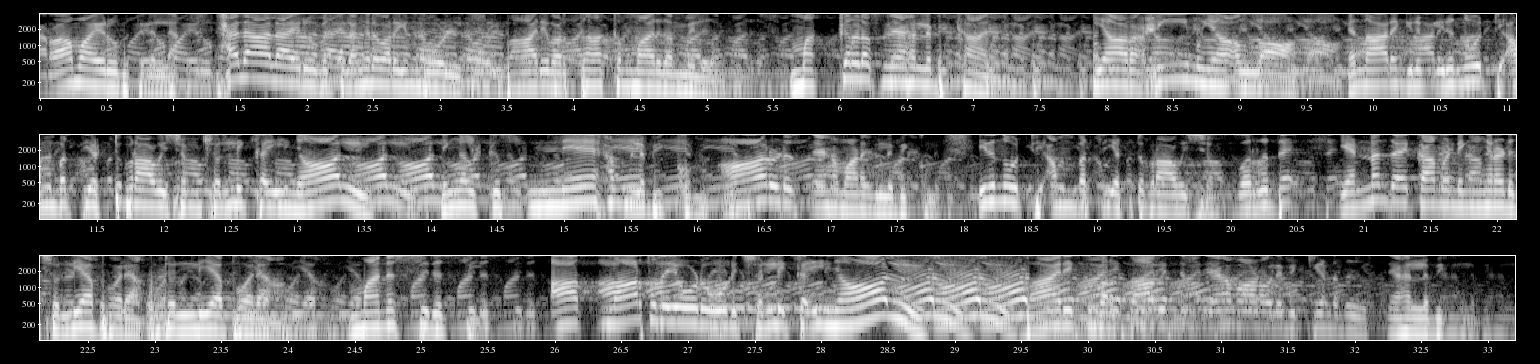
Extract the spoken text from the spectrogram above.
ഹറാമായ രൂപത്തിലല്ല. ഹലാലായ രൂപത്തിൽ അങ്ങനെ പറയുമ്പോൾ ഭാര്യ ഭർത്താക്കന്മാർ തമ്മിൽ മക്കളുടെ സ്നേഹം ലഭിക്കാൻ എന്നാരെങ്കിലും ഇരുന്നൂറ്റി അമ്പത്തി എട്ട് പ്രാവശ്യം ചൊല്ലിക്കഴിഞ്ഞാൽ നിങ്ങൾക്ക് സ്നേഹം ലഭിക്കും. ആരുടെ സ്നേഹമാണെങ്കിൽ ലഭിക്കും. ഇരുന്നൂറ്റി അമ്പത്തി എട്ട് പ്രാവശ്യം വെറുതെ എണ്ണം തേക്കാൻ വേണ്ടി ഇങ്ങനെ ചൊല്ലിയാ പോരാ. ചൊല്ലിയാ പോരാ. മനസ്സിരുത്തി ആത്മാർത്ഥതയോടുകൂടി ചൊല്ലിക്കഴിഞ്ഞാൽ ഭാര്യക്ക് ഭർത്താവിന്റെ സ്നേഹമാണോ ലഭിക്കേണ്ടത്? സ്നേഹം ലഭിക്കും.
